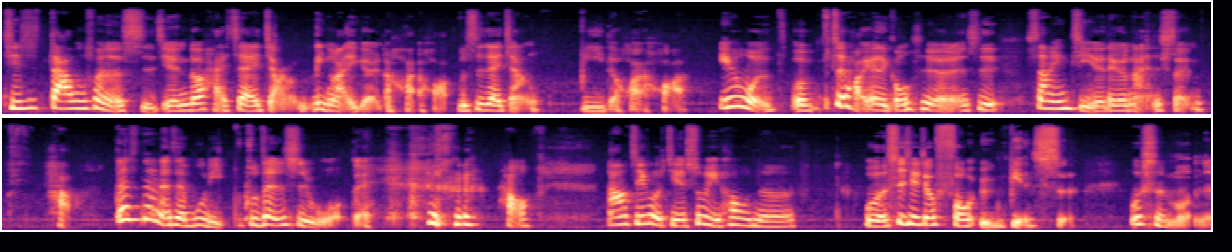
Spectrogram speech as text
其实大部分的时间都还是在讲另外一个人的坏话，不是在讲 B 的坏话。因为我我最讨厌的公司的人是上一集的那个男生。好，但是那男生不理不认识我，对。好，然后结果结束以后呢，我的世界就风云变色。为什么呢？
